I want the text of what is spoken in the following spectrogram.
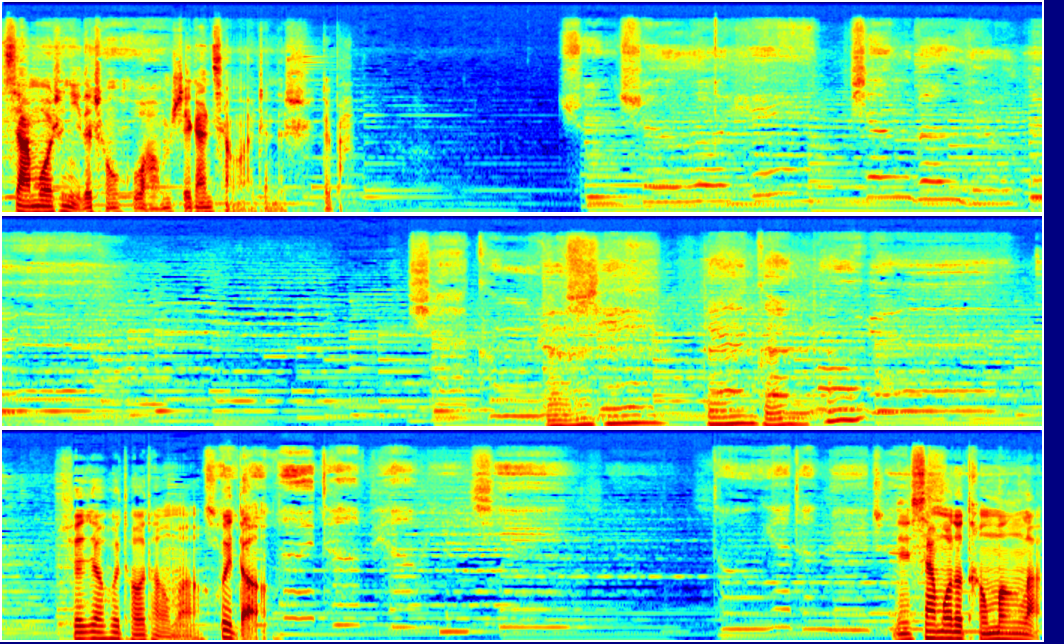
夏末是你的称呼啊，我们谁敢抢啊？真的是，对吧？会头疼吗？会的。你夏末都疼懵了。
